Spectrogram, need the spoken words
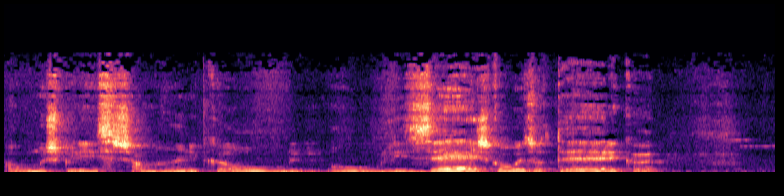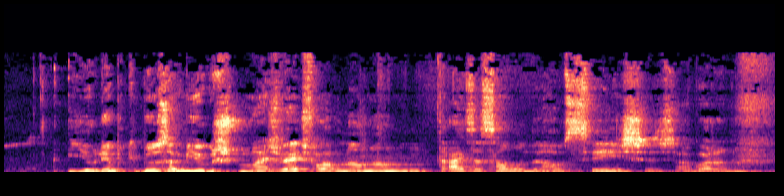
alguma experiência xamânica ou, ou lisérgica ou esotérica. E eu lembro que meus amigos mais velhos falavam, não, não, não traz essa onda Raul Seixas agora não.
